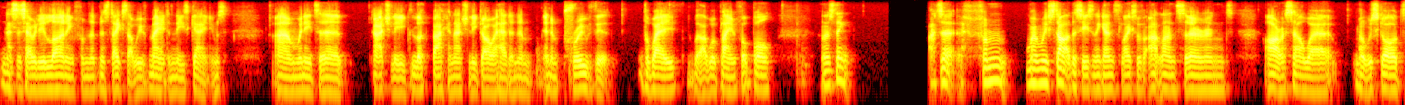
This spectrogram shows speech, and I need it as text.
necessarily learning from the mistakes that we've made in these games. Um, we need to actually look back and actually go ahead and and improve the the way that we're playing football. And I just think, a, from when we started the season against likes of Atlanta and RSL, where where we scored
